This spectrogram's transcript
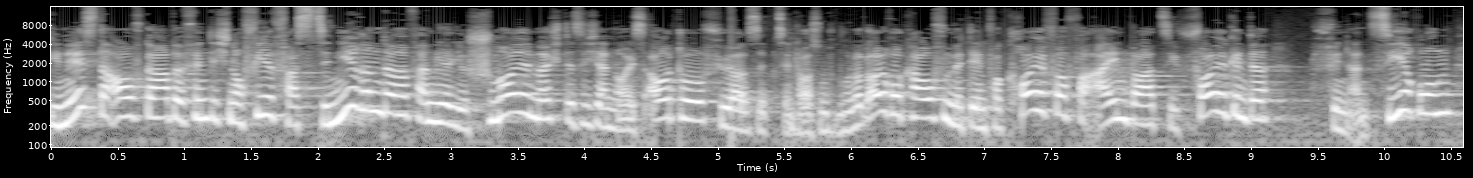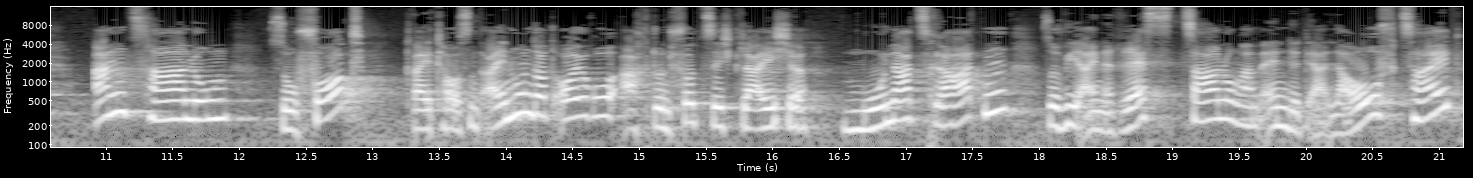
Die nächste Aufgabe finde ich noch viel faszinierender. Familie Schmoll möchte sich ein neues Auto für 17.500 Euro kaufen. Mit dem Verkäufer vereinbart sie folgende Finanzierung, Anzahlung sofort 3.100 Euro, 48 gleiche Monatsraten sowie eine Restzahlung am Ende der Laufzeit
